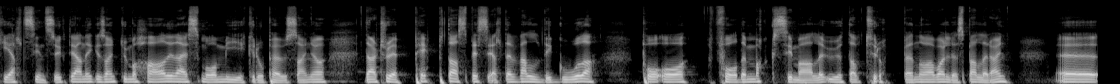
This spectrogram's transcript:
helt sinnssykt igjen. ikke sant? Du må ha de der små mikropausene, og der tror jeg Pep da spesielt er veldig god da, på å få det maksimale ut av troppen og av alle spillerne. Uh,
